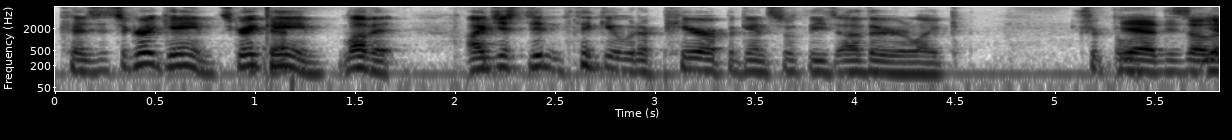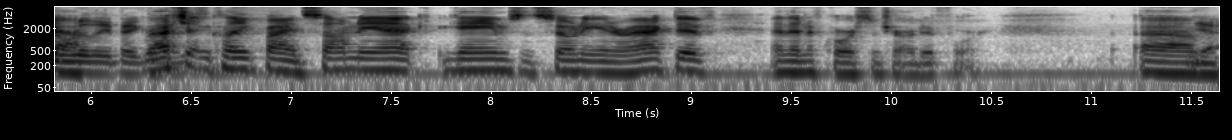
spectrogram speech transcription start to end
Because it's a great game. It's a great Okay. game. Love it. I just didn't think it would appear up against with these other, like, triple. Yeah, these other really big Ratchet ones. and Clank by Insomniac Games and Sony Interactive. And then, of course, Uncharted 4. Um, Yeah.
